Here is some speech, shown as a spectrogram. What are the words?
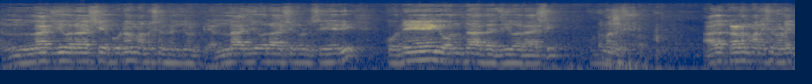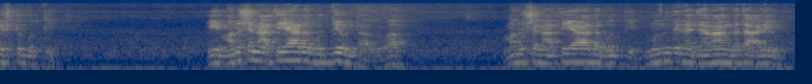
ಎಲ್ಲ ಜೀವರಾಶಿಯ ಗುಣ ಮನುಷ್ಯನಲ್ಲಿ ಉಂಟು. ಎಲ್ಲ ಜೀವರಾಶಿಗಳು ಸೇರಿ ಕೊನೆಗೆ ಒಂದಾದ ಜೀವರಾಶಿ ಮನುಷ್ಯ. ಆದ ಕಾರಣ ಮನುಷ್ಯನೊಳಗೆ ಇಷ್ಟು ಬುದ್ಧಿ. ಈ ಮನುಷ್ಯನ ಅತಿಯಾದ ಬುದ್ಧಿ ಉಂಟಲ್ವಾ? ಮನುಷ್ಯನ ಅತಿಯಾದ ಬುದ್ಧಿ ಮುಂದಿನ ಜನಾಂಗದ ಅಳಿವು.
